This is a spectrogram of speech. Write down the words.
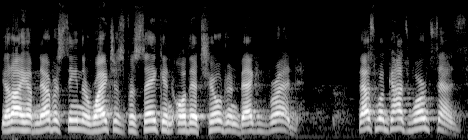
yet I have never seen the righteous forsaken or their children begging bread. That's what God's word says.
